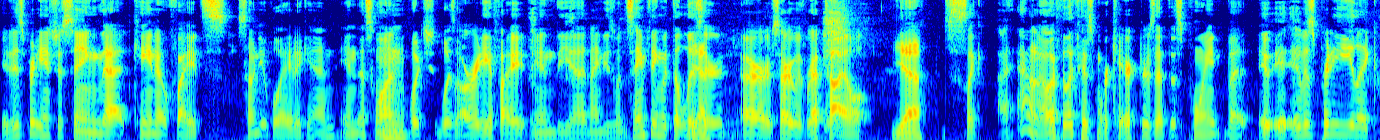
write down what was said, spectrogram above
it is pretty interesting that Kano fights Sonya Blade again in this one, Mm-hmm. which was already a fight in the uh, '90s one. Same thing with the lizard, or sorry, with Reptile. Yeah, It's just like I, I don't know. I feel like there's more characters at this point, but it, it, it was pretty like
